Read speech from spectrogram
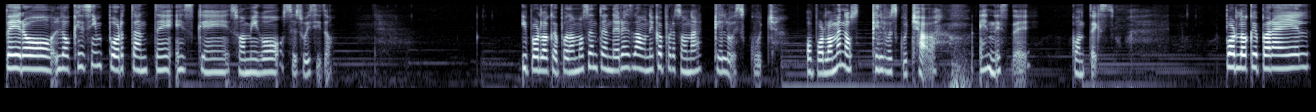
Pero lo que es importante es que su amigo se suicidó. Y por lo que podemos entender es la única persona que lo escucha. O por lo menos que lo escuchaba en este contexto. Por lo que para él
